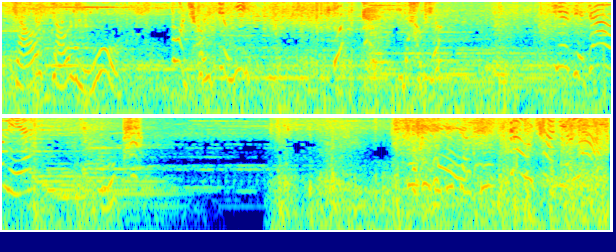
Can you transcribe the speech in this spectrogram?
小小礼物，不成敬意，记得好评。谢姐罩你，不怕。哥哥姐姐小心，就差您了！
